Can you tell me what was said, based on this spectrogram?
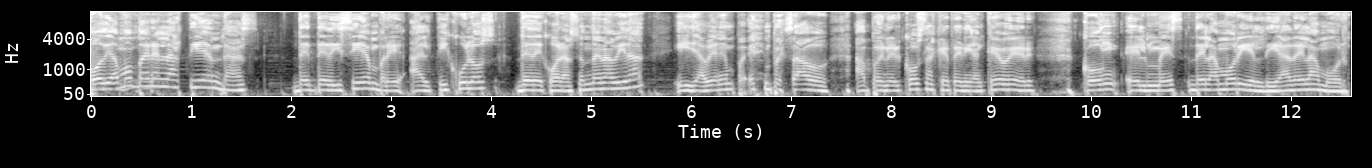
Podíamos ver en las tiendas desde diciembre artículos de decoración de Navidad y ya habían empe- empezado a poner cosas que tenían que ver con el mes del amor y el día del amor.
